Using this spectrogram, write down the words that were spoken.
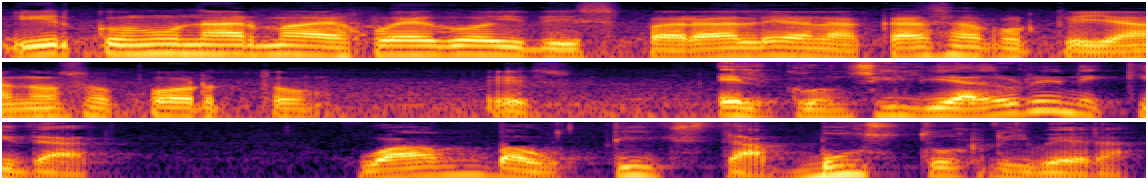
ir con un arma de juego y dispararle a la casa porque ya no soporto eso. El conciliador en equidad, Juan Bautista Bustos Rivera,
